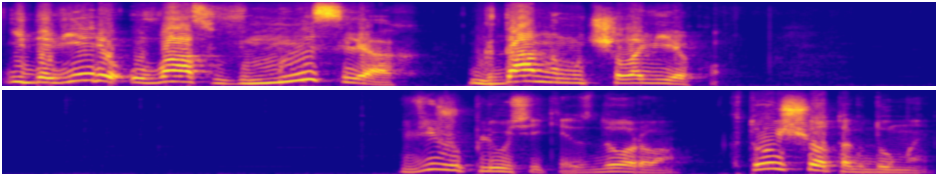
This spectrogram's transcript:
и доверие у вас в мыслях к данному человеку. Вижу плюсики, здорово. Кто еще так думает?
